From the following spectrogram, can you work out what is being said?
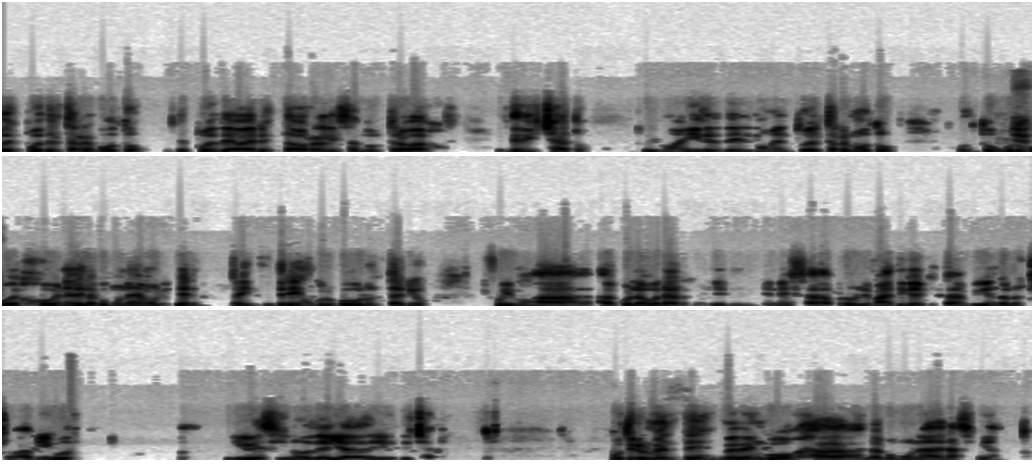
después del terremoto, después de haber estado realizando un trabajo de dichato. Estuvimos ahí desde el momento del terremoto, junto a un grupo de jóvenes de la comuna de Mulchen, 33, un grupo de voluntarios, fuimos a, colaborar en, esa problemática que estaban viviendo nuestros amigos y vecinos de allá de, de Posteriormente me vengo a la comuna de nacimiento.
